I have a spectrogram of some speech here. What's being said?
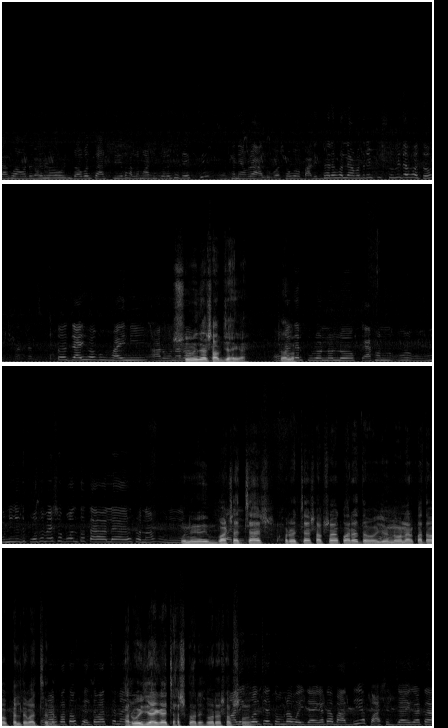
কাকু আমাদের জন্য ডবল চাষ দিয়ে ভালো মাটি করেছে দেখছি। ওখানে আমরা আলু বসাবো। বাড়ির ধারে হলে আমাদের একটু সুবিধা হতো। তো যাই হোক হয়নি। আর ওনার সুবিধা সব জায়গায়। ওনাদের পুরনো লোক এখন উনি যদি প্রথমে এসে বলতো তাহলে হতো না। উনি উনি ওই বর্ষার চাষ খরচ চাষ সবসময় করে তো ওই জন্য ওনার কথাও ফেলতে পারছে না। ওনার কথাও ফেলতে পারছে না। আর ওই জায়গায় চাষ করে ওরা সবসময় বলছে তোমরা ওই জায়গাটা বাদ দিয়ে পাশের জায়গাটা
